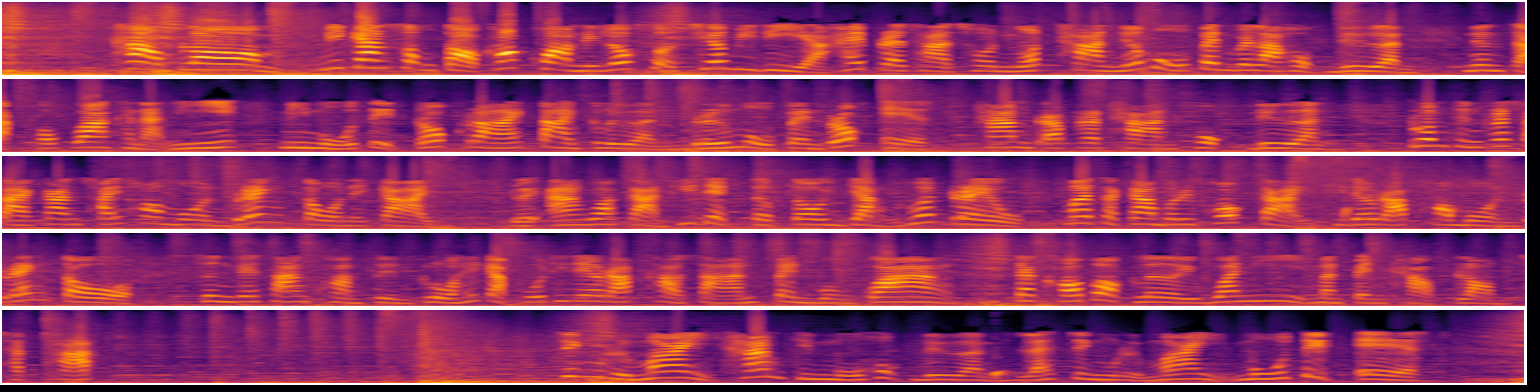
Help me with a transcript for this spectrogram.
ข่าวปลอม มีการส่งต่อข้อความในโลกโซเชียลมีเดีย ให้ประชาชนงดทานเนื้อหมูเป็นเวลา 6 เดือน เนื่องจากพบว่าขณะนี้มีหมูติดโรคร้ายตายเกลื่อน หรือหมูเป็นโรคเอส ห้ามรับประทาน 6 เดือน รวมถึงกระแสการใช้ฮอร์โมนเร่งโตในไก่ โดยอ้างว่าการที่เด็กเติบโตอย่างรวดเร็ว มาจากการบริโภคไก่ที่ได้รับฮอร์โมนเร่งโต ซึ่งได้สร้างความตื่นกลัวให้กับผู้ที่ได้รับข่าวสารเป็นวงกว้าง แต่ขอบอกเลยว่านี่มันเป็นข่าวปลอมชัดๆ จริงหรือไม่ห้ามกินหมู 6 เดือน และจริงหรือไม่หมูติดเอส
